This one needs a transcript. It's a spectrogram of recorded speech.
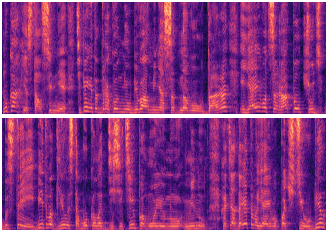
Ну как я стал сильнее? Теперь этот дракон не убивал меня с одного удара, и я его царапал чуть быстрее. Битва длилась там около 10, по-моему, минут. Хотя до этого я его почти убил,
